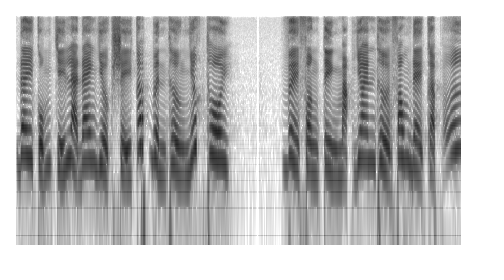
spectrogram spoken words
Đây cũng chỉ là đan dược sĩ cấp bình thường nhất thôi. Về phần tiền mặt do anh Thừa Phong đề cập ư,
